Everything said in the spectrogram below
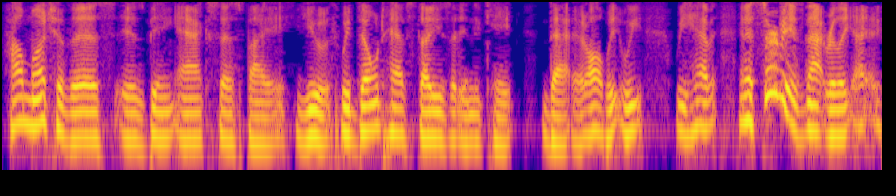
how much of this is being accessed by youth. We don't have studies that indicate that at all. We we we have, and a survey is not really. Uh,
